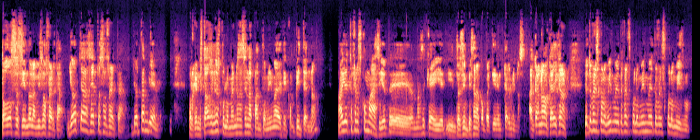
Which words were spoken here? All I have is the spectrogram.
todos haciendo la misma oferta. Yo te acepto esa oferta, yo también. Porque en Estados Unidos por lo menos hacen la pantomima de que compiten, ¿no? No, yo te ofrezco más y yo te, no sé qué, y, entonces empiezan a competir en términos. Acá no, acá dijeron, yo te ofrezco lo mismo, yo te ofrezco lo mismo, yo te ofrezco lo mismo.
